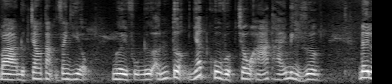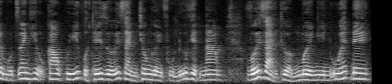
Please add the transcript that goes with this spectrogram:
bà được trao tặng danh hiệu người phụ nữ ấn tượng nhất khu vực châu Á-Thái Bình Dương. Đây là một danh hiệu cao quý của thế giới dành cho người phụ nữ Việt Nam với giải thưởng 10.000 USD.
